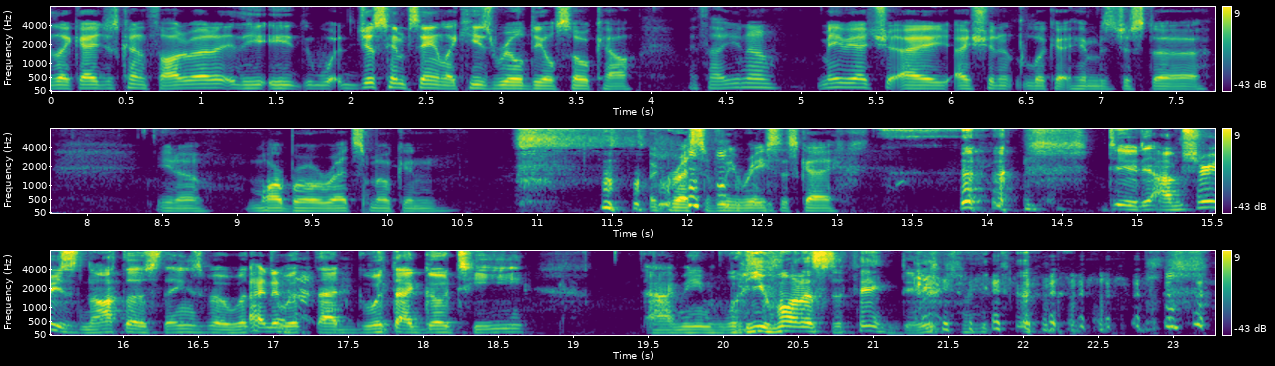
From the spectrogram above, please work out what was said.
Like I just kind of thought about it. He, he just him saying like he's real deal SoCal. I thought you know maybe I should I I shouldn't look at him as just a you know Marlboro Red smoking aggressively racist guy. Dude, I'm sure he's not those things, but with with that with that goatee, I mean, what do you want us to think, dude?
